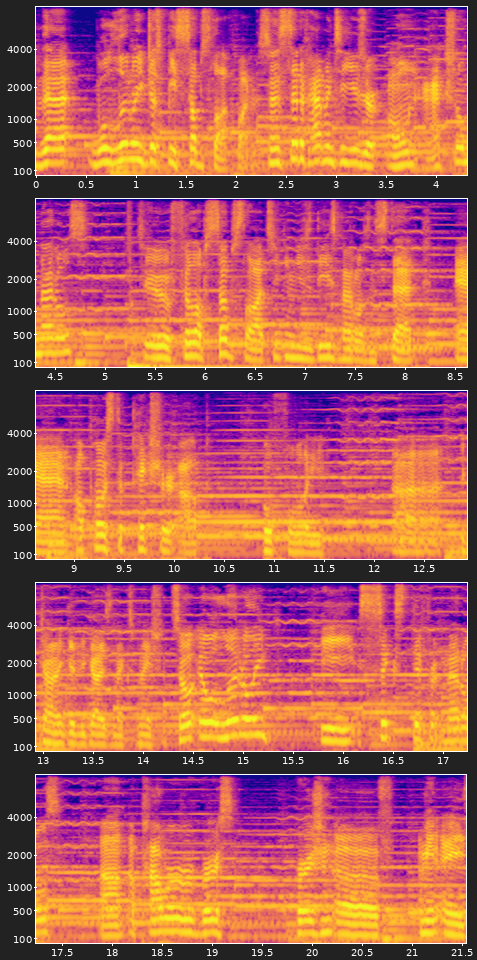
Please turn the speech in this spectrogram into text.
that will literally just be sub-slot fighters. So instead of having to use your own actual medals to fill up sub-slots, you can use these medals instead. And I'll post a picture up, hopefully, uh, to kind of give you guys an explanation. So it will literally be six different medals, um, a power reverse version of, I mean, a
